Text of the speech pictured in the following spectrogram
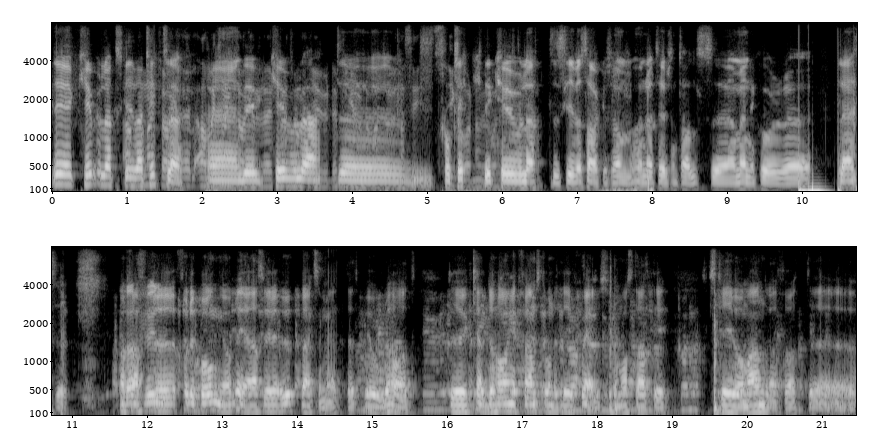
Det är kul att skriva artiklar. Eh, Det är kul att eh, nazist få klick. Det är kul att skriva saker som hundratusentals eh, människor eh, läser. Varför vill- får du bånga av det? Alltså är det uppmärksamhet, ett behov du har? Att du, kan, du har inget framstående liv själv så du måste alltid skriva om andra för att eh,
